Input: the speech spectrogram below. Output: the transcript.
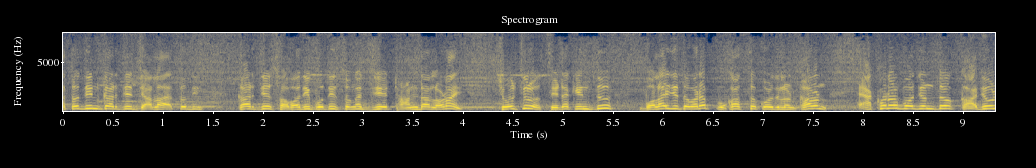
এতদিনকার যে জ্বালা এতদিনকার যে সভাধিপতির সঙ্গে যে ঠান্ডা লড়াই চলছিল, সেটা কিন্তু বলাই যেতে পারে প্রকাশ্য করে দিলেন। কারণ এখনও পর্যন্ত কাজল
